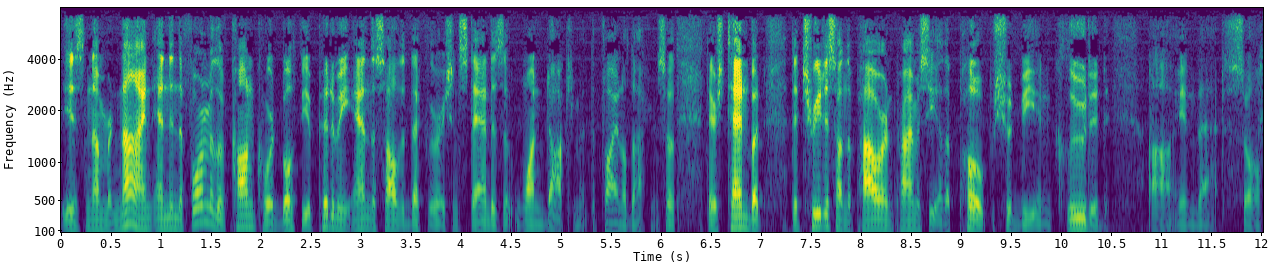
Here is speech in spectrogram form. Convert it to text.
is number nine. And in the Formula of Concord, both the epitome and the solid declaration stand as one document, the final document. So there's ten, but the treatise on the power and primacy of the Pope should be included uh, in that. So,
